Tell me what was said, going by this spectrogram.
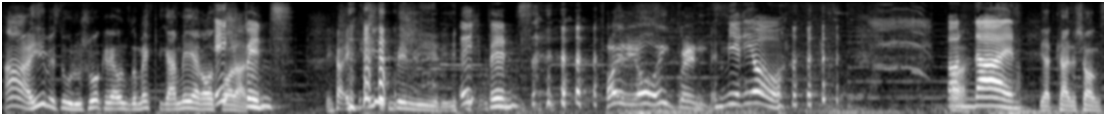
Ah, hier bist du, du Schurke, der unsere mächtige Armee ich herausfordert. bin's. Ja, ich, ich bin Miri. Ich bin's. Feurio, ich bin's. Mirio. oh Ah. nein. Die hat keine Chance.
